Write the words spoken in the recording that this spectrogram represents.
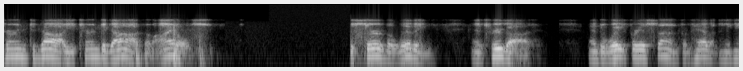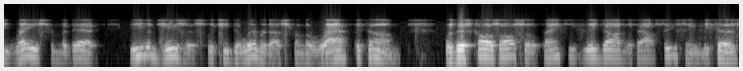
turned to God, he turned to God from idols to serve the living and true God, and to wait for his Son from heaven, whom he raised from the dead, even Jesus, which he delivered us from the wrath to come. For this cause also thank we God without ceasing, because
